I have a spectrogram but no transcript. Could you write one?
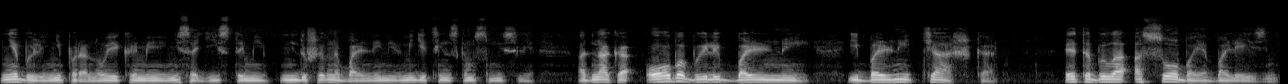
не были ни параноиками, ни садистами, ни душевно больными в медицинском смысле. Однако оба были больны, и больны тяжко. Это была особая болезнь,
